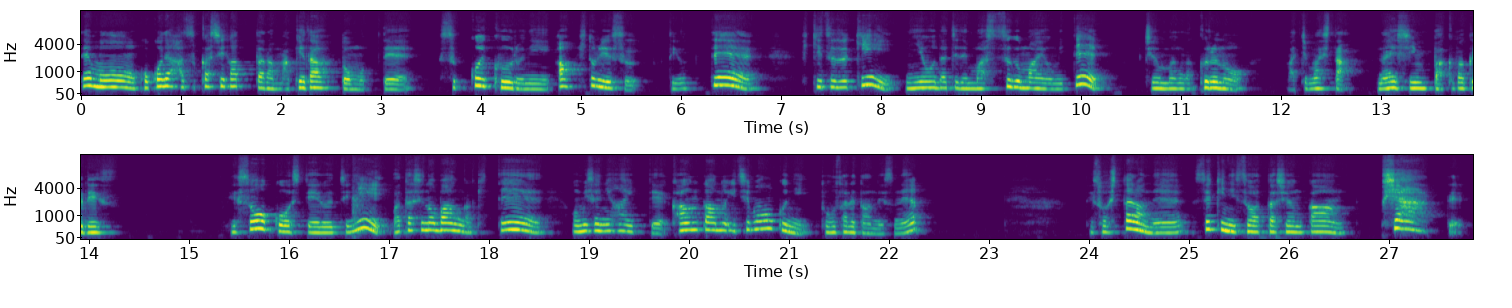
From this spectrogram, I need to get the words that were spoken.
でも、ここで恥ずかしがったら負けだと思って、すっごいクールに、あ、一人ですって言って、引き続き、仁王立ちでまっすぐ前を見て、順番が来るのを待ちました。内心バクバクです。でそうこうしているうちに、私の番が来て、お店に入ってカウンターの一番奥に通されたんですね。でそしたらね、席に座った瞬間、プシャーって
